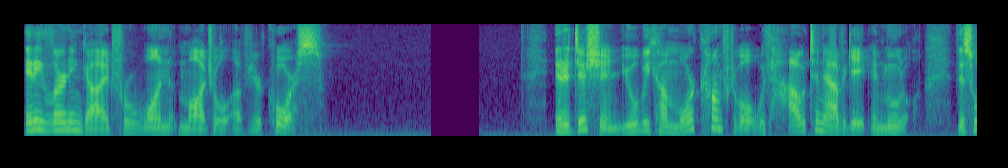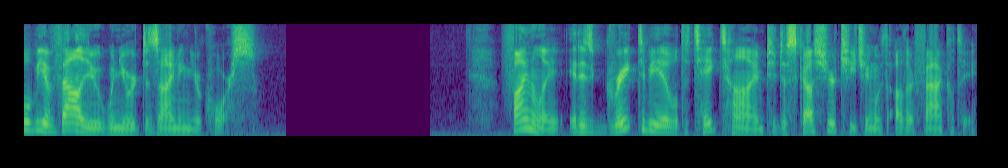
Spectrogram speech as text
and a learning guide for one module of your course. In addition, you will become more comfortable with how to navigate in Moodle. This will be of value when you are designing your course. Finally, it is great to be able to take time to discuss your teaching with other faculty.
